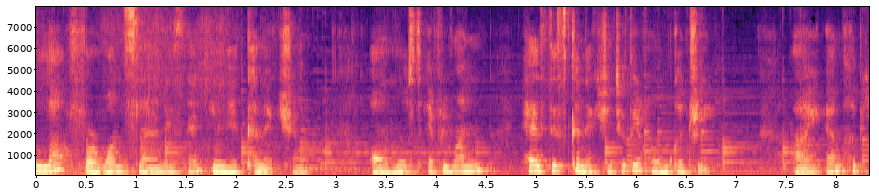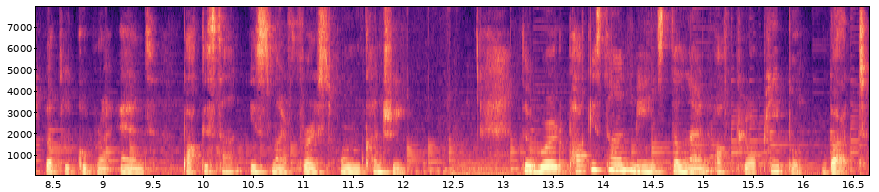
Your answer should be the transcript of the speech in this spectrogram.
Love for one's land is an innate connection. Almost everyone has this connection to their home country. I am Habibatul Kubra and Pakistan is my first home country. The word Pakistan means the land of pure people, but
